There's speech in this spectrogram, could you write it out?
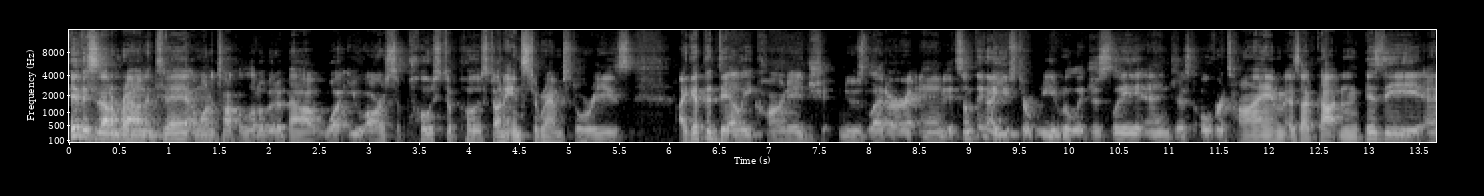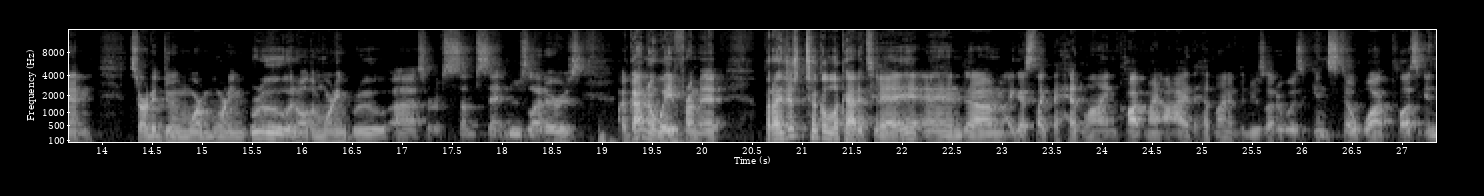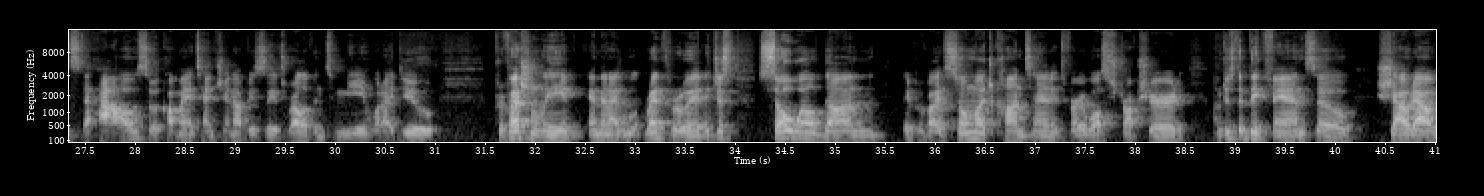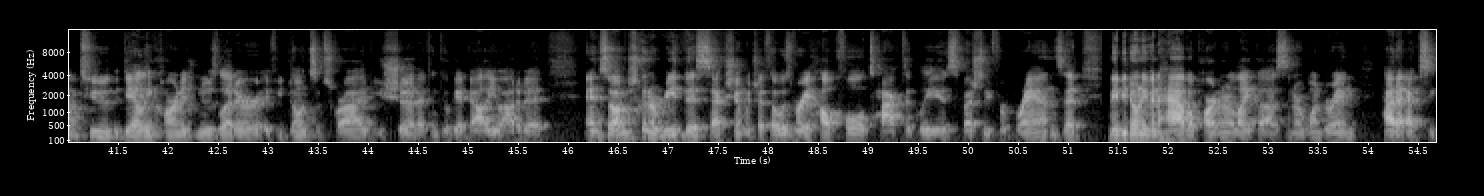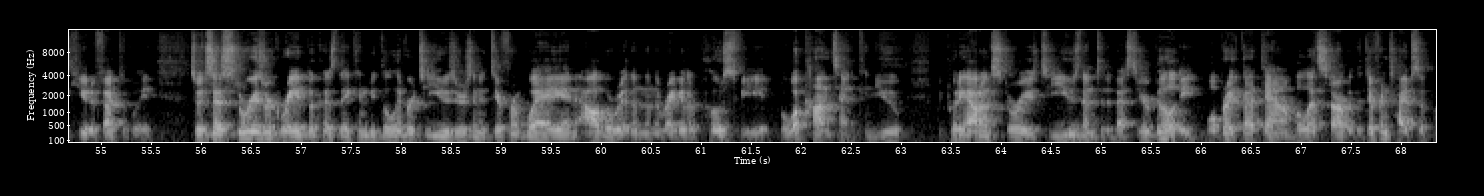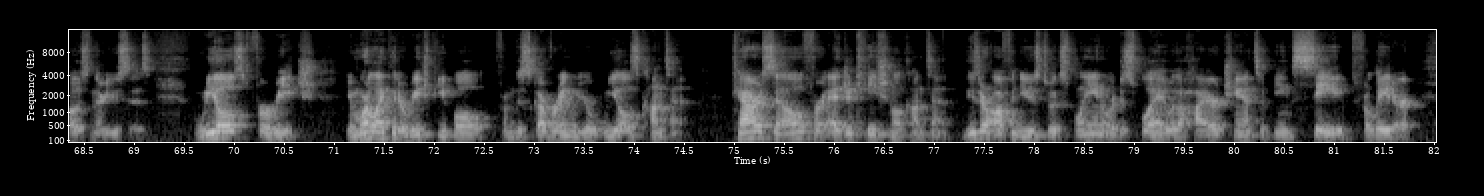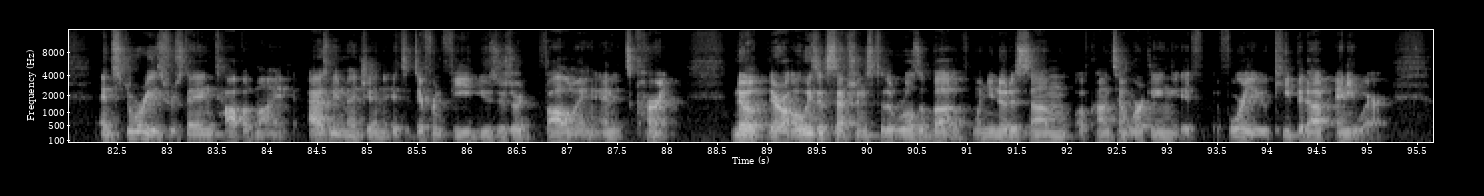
Hey, this is Adam Brown, and today I want to talk a little bit about what you are supposed to post on Instagram stories. I get the Daily Carnage newsletter, and it's something I used to read religiously. And just over time, as I've gotten busy and started doing more morning brew and all the morning brew uh, sort of subset newsletters, I've gotten away from it. But I just took a look at it today, and um, I guess like the headline caught my eye. The headline of the newsletter was Insta What plus Insta How. So it caught my attention. Obviously, it's relevant to me and what I do professionally. And then I read through it. It's just so well done. They provide so much content. It's very well structured. I'm just a big fan. So shout out to the Daily Carnage newsletter. If you don't subscribe, you should. I think you'll get value out of it. And so I'm just going to read this section, which I thought was very helpful tactically, especially for brands that maybe don't even have a partner like us and are wondering how to execute effectively. So it says stories are great because they can be delivered to users in a different way and algorithm than the regular post feed. But what content can you be putting out on stories to use them to the best of your ability? We'll break that down, but let's start with the different types of posts and their uses. Reels for reach. You're more likely to reach people from discovering your Reels content. Carousel for educational content. These are often used to explain or display with a higher chance of being saved for later. And stories for staying top of mind. As we mentioned, it's a different feed users are following and it's current. Note, there are always exceptions to the rules above. When you notice some of content working if, for you, keep it up anywhere.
